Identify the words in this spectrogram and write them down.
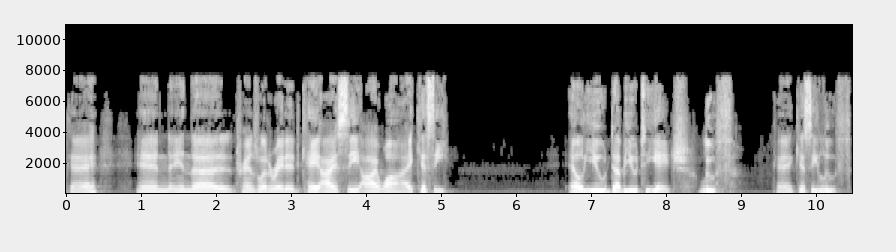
okay? And in the transliterated K I C I Y, kissy, L U W T H, Luth. Okay, Kissy Luth.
